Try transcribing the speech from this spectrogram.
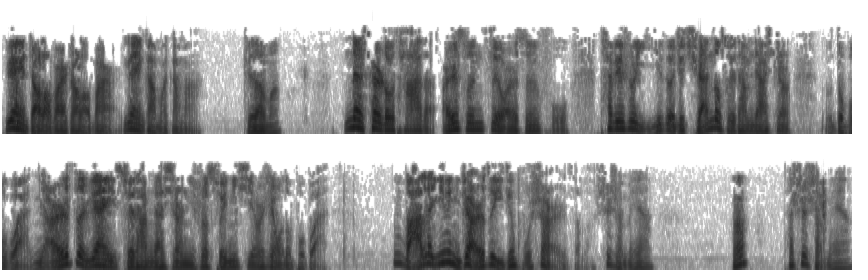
愿意找老伴儿找老伴儿，愿意干嘛干嘛，知道吗？那事儿都他的，儿孙自有儿孙福。他别说一个，就全都随他们家姓，我都不管。你儿子愿意随他们家姓，你说随你媳妇姓我都不管。完了，因为你这儿子已经不是儿子了，是什么呀？嗯，他是什么呀？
